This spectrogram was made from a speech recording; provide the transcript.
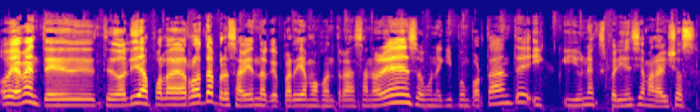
obviamente, este, dolidas por la derrota, pero sabiendo que perdíamos contra San Lorenzo, un equipo importante y, y una experiencia maravillosa.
